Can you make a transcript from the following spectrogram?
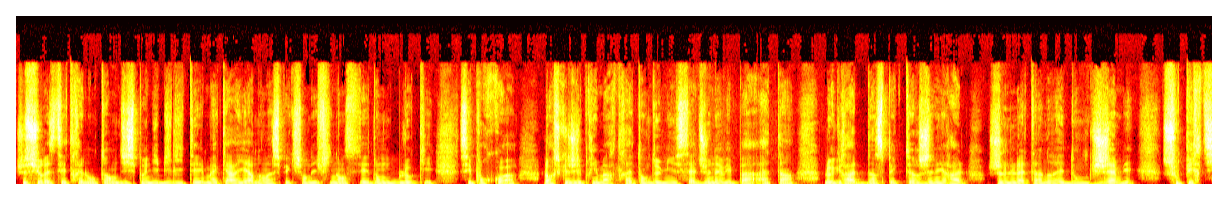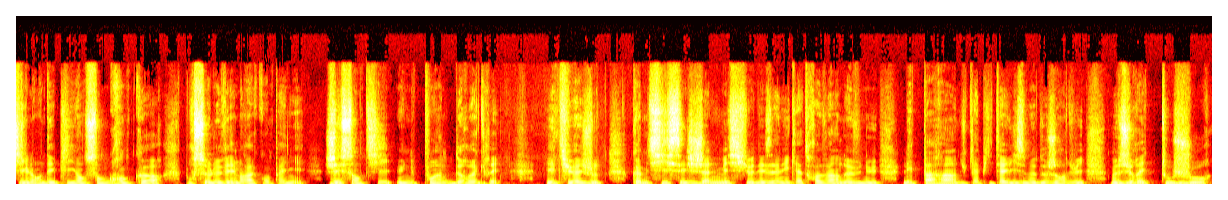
Je suis resté très longtemps en disponibilité. Ma carrière dans l'inspection des finances était donc bloquée. C'est pourquoi, lorsque j'ai pris ma retraite en 2007, je n'avais pas atteint le grade d'inspecteur général. Je ne l'atteindrai donc jamais. Soupire-t-il en dépliant son grand corps pour se lever et me raccompagner. J'ai senti une pointe de regret. Et tu ajoutes, comme si ces jeunes messieurs des années 80, devenus les parrains du capitalisme d'aujourd'hui, mesuraient toujours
